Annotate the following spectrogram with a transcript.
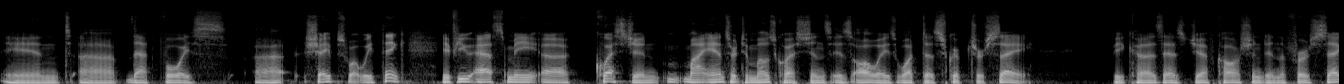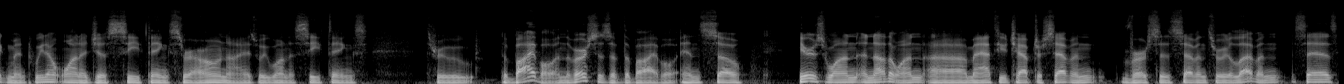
And uh, that voice uh, shapes what we think. If you ask me a question, my answer to most questions is always, What does Scripture say? because, as Jeff cautioned in the first segment, we don't want to just see things through our own eyes. We want to see things through the Bible and the verses of the Bible. And so here's one, another one. Uh, Matthew chapter 7, verses 7 through 11 says,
